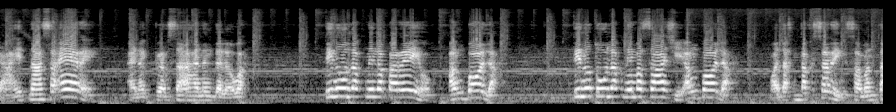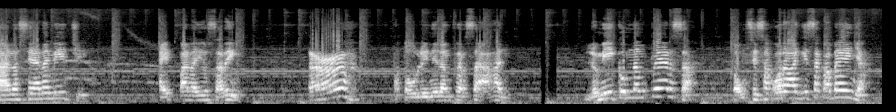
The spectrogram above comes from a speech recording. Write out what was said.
Kahit nasa ere, ay nagpersahan ng dalawa. Tinulak nila pareho ang bola. Tinutulak ni Masashi ang bola. Padakdak sa ring samantala si Hanamichi ay palayo sa ring. Ah! Patuloy nilang persahan. Lumikom ng persa tong si Sakuragi sa kamay niya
